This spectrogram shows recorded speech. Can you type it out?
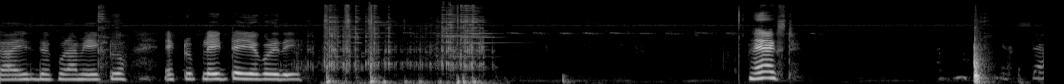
গাইস দেখুন আমি একটু একটু প্লেটটা ইয়ে করে দিই। নেক্সট একটা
